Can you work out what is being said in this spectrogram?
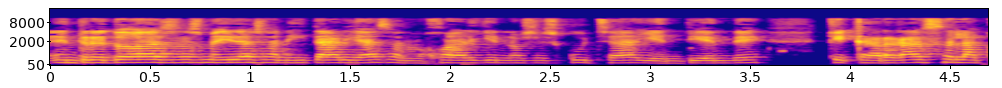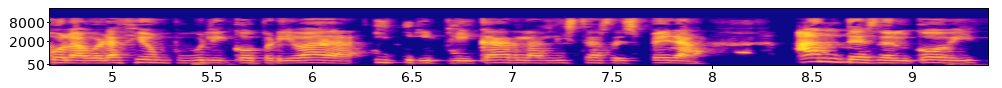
Entre todas las medidas sanitarias, a lo mejor alguien nos escucha y entiende que cargarse la colaboración público-privada y triplicar las listas de espera antes del COVID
